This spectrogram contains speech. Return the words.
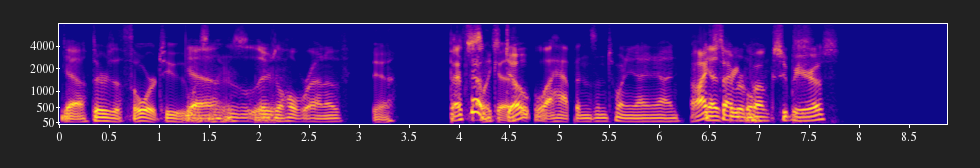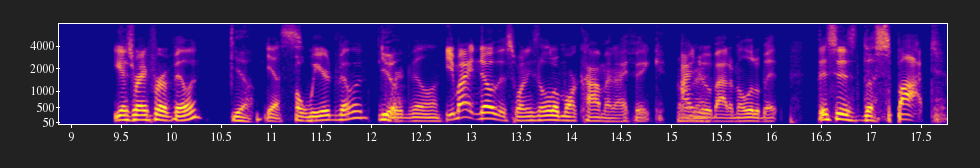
yeah, There's a Thor too. yeah. wasn't there? There's, there's a whole run of Yeah. that sounds like a- dope. what happens in 2099. I like Yeah, it's pretty cool. cyberpunk superheroes. You guys ready for a villain? Yes, A weird villain? weird villain. You might know this one. He's a little more common, I think. I Okay. knew about him a little bit. This is the Spot.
